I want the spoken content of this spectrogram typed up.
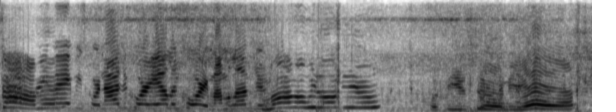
Nah, Three man. babies, Cornaja, Coriel, and Corey. Mama loves you. Mama, we love you. We'll see you soon. Yeah.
